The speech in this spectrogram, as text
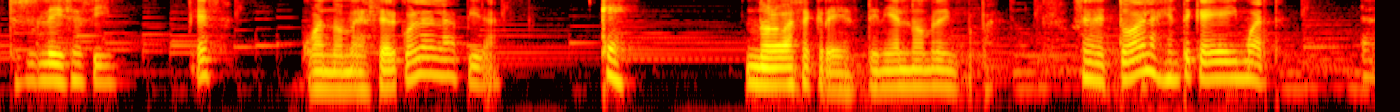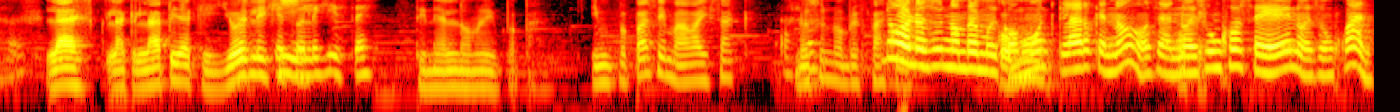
Entonces le dice así, esa. Cuando me acerco a la lápida. ¿Qué? No lo vas a creer, tenía el nombre de mi papá. O sea, de toda la gente que hay ahí muerta. La, la, lápida que yo elegí. Que tú elegiste. Tenía el nombre de mi papá. Y mi papá se llamaba Isaac. No es un nombre fácil. No, no es un nombre muy común. Claro que no. O sea, no es un José, no es un Juan.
